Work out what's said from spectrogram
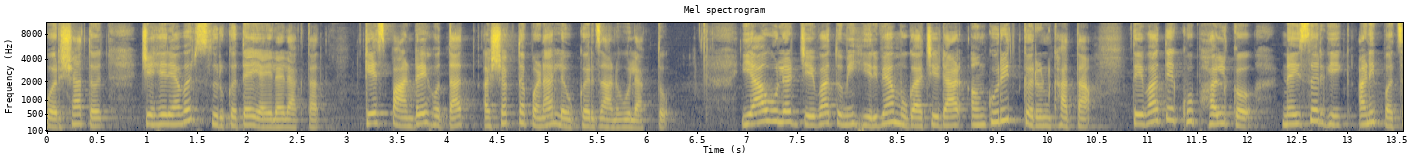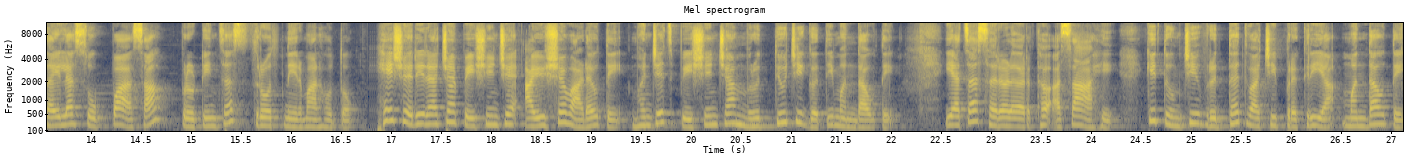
वर्षातच चेहऱ्यावर सुरकत्या यायला लागतात. केस पांढरे होतात अशक्तपणा लवकर जाणवू लागतो. या उलट जेव्हा तुम्ही हिरव्या मुगाची डाळ अंकुरित करून खाता तेव्हा ते खूप हलकं नैसर्गिक आणि पचायला सोप्पा असा प्रोटीनचा स्रोत निर्माण होतो. हे शरीराच्या पेशींचे आयुष्य वाढवते म्हणजेच पेशींच्या मृत्यूची गती मंदावते. याचा सरळ अर्थ असा आहे की तुमची वृद्धत्वाची प्रक्रिया मंदावते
